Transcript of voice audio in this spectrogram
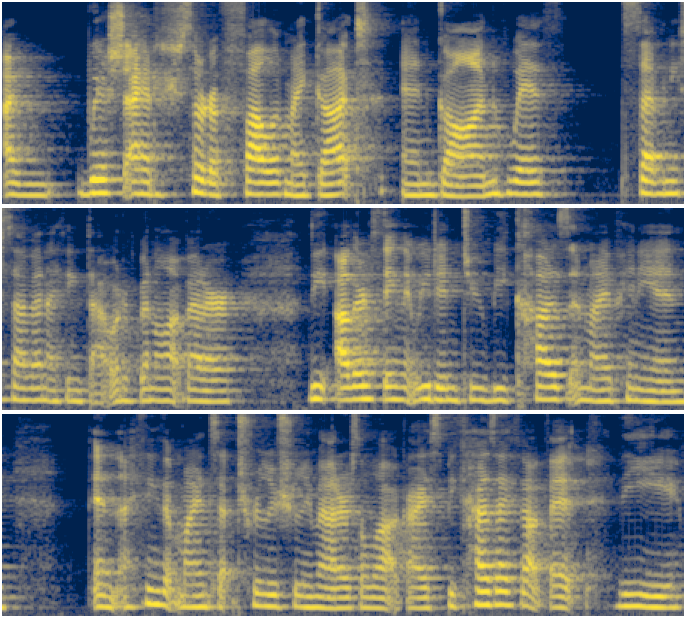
I wish I had sort of followed my gut and gone with 77. I think that would have been a lot better. The other thing that we didn't do, because in my opinion, and I think that mindset truly, truly matters a lot, guys, because I thought that the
